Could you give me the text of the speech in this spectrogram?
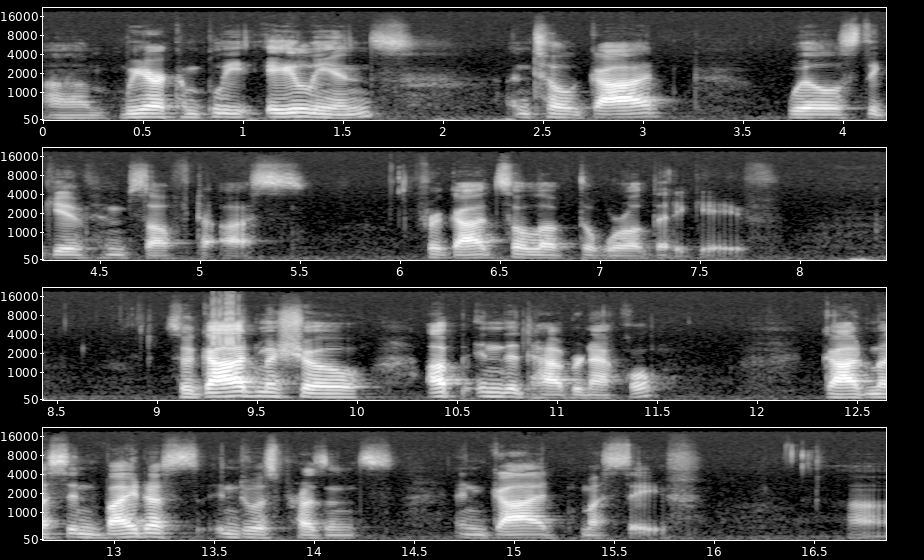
Um, we are complete aliens until God wills to give himself to us. For God so loved the world that he gave. So, God must show up in the tabernacle God must invite us into his presence, and God must save. Uh,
